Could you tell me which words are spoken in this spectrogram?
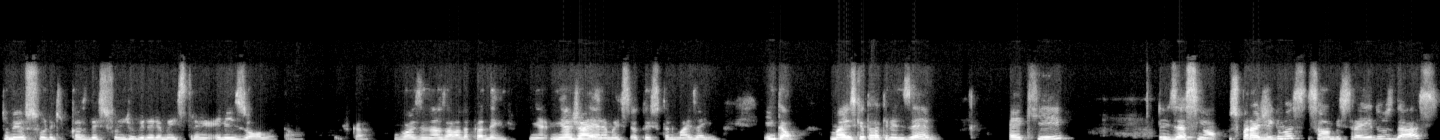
tô meio surda aqui por causa desse fone de ouvido, ele é meio estranho, ele isola, tal, ele fica voz nasalada para dentro. Minha, minha já era, mas eu tô escutando mais ainda. Então, mas o que eu tava querendo dizer é que ele diz assim, ó, os paradigmas são abstraídos das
